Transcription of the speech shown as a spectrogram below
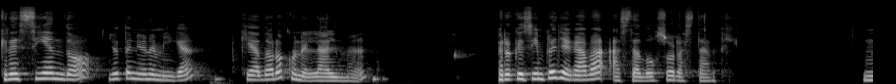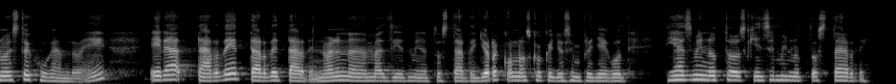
Creciendo, yo tenía una amiga que adoro con el alma, pero que siempre llegaba hasta dos horas tarde. No estoy jugando, ¿eh? Era tarde, tarde, tarde, no era nada más 10 minutos tarde. Yo reconozco que yo siempre llego 10 minutos, 15 minutos tarde.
